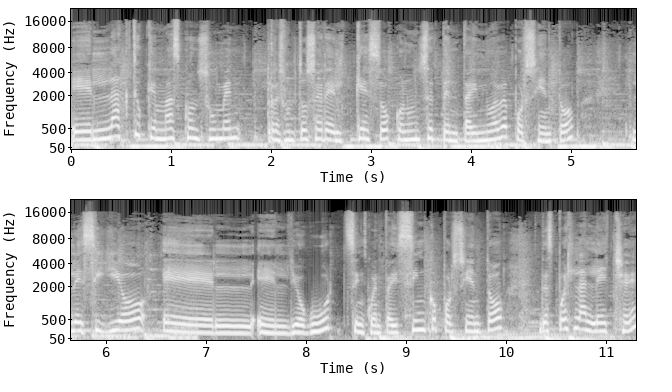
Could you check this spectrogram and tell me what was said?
El lácteo que más consumen resultó ser el queso con un 79%. Le siguió el, el yogur, 55%. Después la leche,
